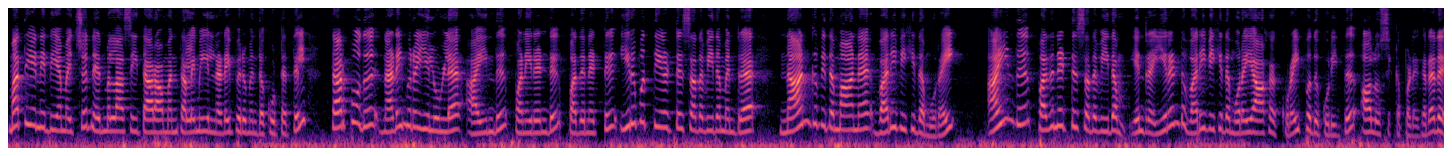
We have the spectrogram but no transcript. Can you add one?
மத்திய நிதியமைச்சர் நிர்மலா சீதாராமன் தலைமையில் நடைபெறும் இந்த கூட்டத்தில் தற்போது நடைமுறையில் உள்ள ஐந்து பனிரெண்டு பதினெட்டு இருபத்தி எட்டு சதவீதம் என்ற நான்கு விதமான வரி விகித முறை ஐந்து பதினெட்டு சதவீதம் என்ற இரண்டு வரி விகித முறையாக குறைப்பது குறித்து ஆலோசிக்கப்படுகிறது.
